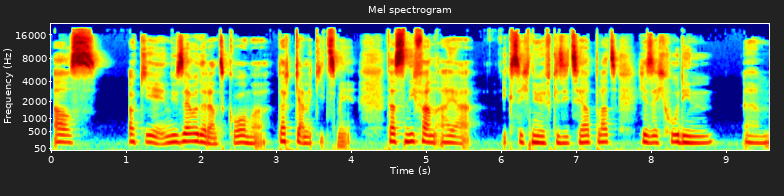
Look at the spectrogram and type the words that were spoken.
als oké, nu zijn we er aan het komen. Daar kan ik iets mee. Dat is niet van, ah ja, ik zeg nu even iets heel plat. Je zegt goed in, ehm,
